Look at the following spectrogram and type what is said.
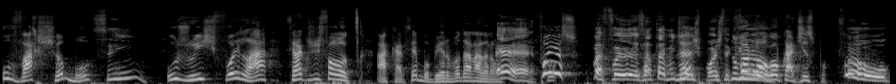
O VAR chamou. Sim. O juiz foi lá. Será que o juiz falou: Ah, cara, isso é bobeira, não vou dar nada, não. É. Foi isso. Mas foi exatamente né? a resposta não que vai anular o o... gol por causa disso, pô. Foi o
